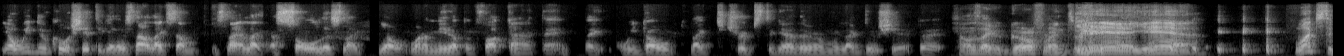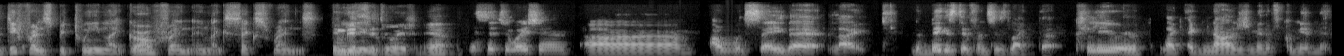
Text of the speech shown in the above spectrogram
yo, we do cool shit together. It's not like some. It's not like a soulless like, yo, want to meet up and fuck kind of thing. Like, we go like to trips together and we like do shit. But Sounds like a girlfriend to me. yeah, yeah. What's the difference between like girlfriend and like sex friends? In this you? situation, yeah. this situation, um, I would say that like the biggest difference is like the clear like acknowledgement of commitment.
